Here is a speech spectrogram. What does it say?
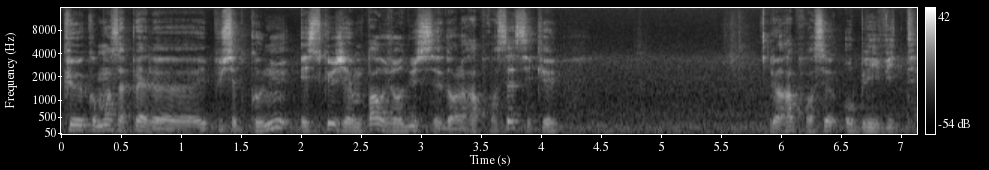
que, comment s'appelle, euh, ils puissent être connus. Et ce que j'aime pas aujourd'hui, c'est dans le rap français, c'est que le rap français oublie vite.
